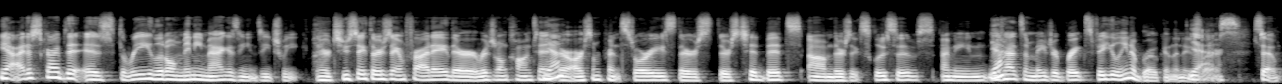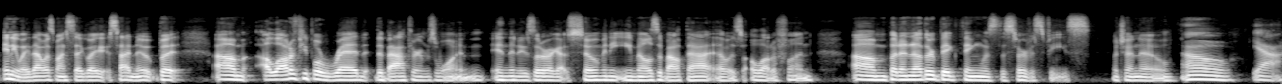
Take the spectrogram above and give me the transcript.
Yeah, I described it as three little mini magazines each week. They're Tuesday, Thursday, and Friday. They're original content. Yeah. There are some print stories. There's there's tidbits. Um, there's exclusives. I mean, Yeah. we've had some major breaks. Figulina broke in the newsletter. Yes. So anyway, that was my segue. Side note, but um, a lot of people read the bathrooms one in the newsletter. I got so many emails about that. That was a lot of fun. Um, but another big thing was the service fees, which I know Oh, yeah.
